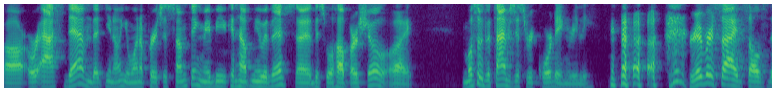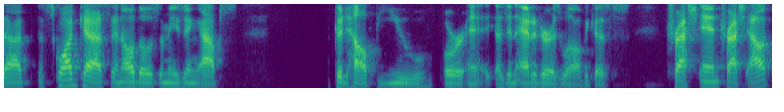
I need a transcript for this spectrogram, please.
uh, or ask them that you know you want to purchase something? Maybe you can help me with this uh, this will help our show. Like most of the time it's just recording really. Riverside solves that. Squadcast and all those amazing apps could help you or as an editor as well because trash in trash out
